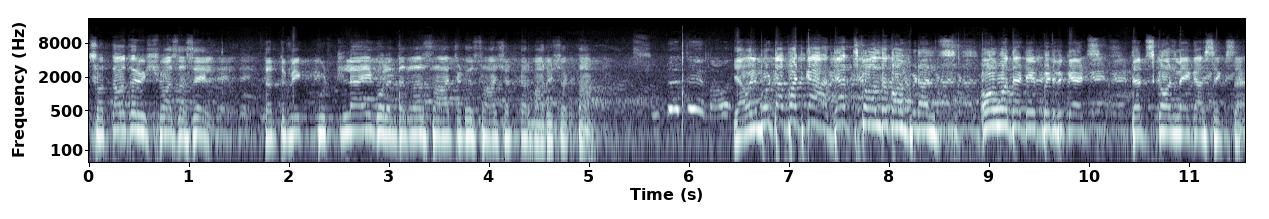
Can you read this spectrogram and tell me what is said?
स्वतःवर जर विश्वास असेल तर तुम्ही कुठल्याही गोलंदाजाला सहा चेंडू सहा षटकार मारू शकता. यावेळी मोठा फटका that's call the confidence over the deep mid wickets that's call mega sixer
